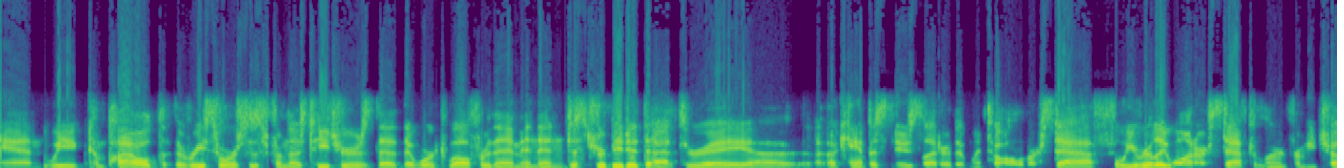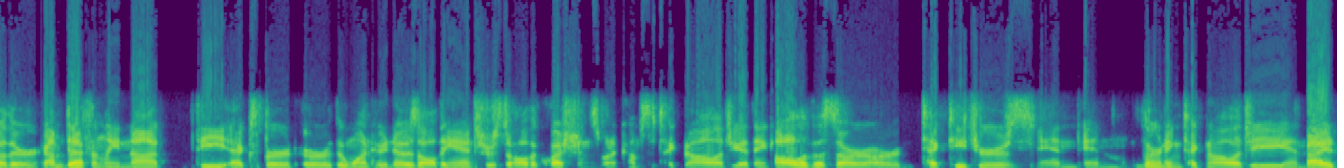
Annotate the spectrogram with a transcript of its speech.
And we compiled the resources from those teachers that, that worked well for them and then distributed that through a, uh, a campus newsletter that went to all of our staff. We really want our staff to learn from each other. I'm definitely not the expert or the one who knows all the answers to all the questions when it comes to technology. I think all of us are, are tech teachers and, and learning technology. And I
